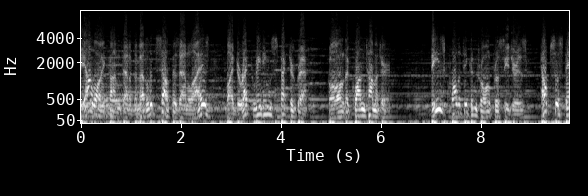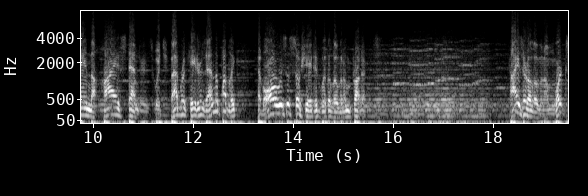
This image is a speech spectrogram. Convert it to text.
The alloy content of the metal itself is analyzed by direct reading spectrograph, called a quantometer. These quality control procedures help sustain the high standards which fabricators and the public have always associated with aluminum products. Kaiser Aluminum works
